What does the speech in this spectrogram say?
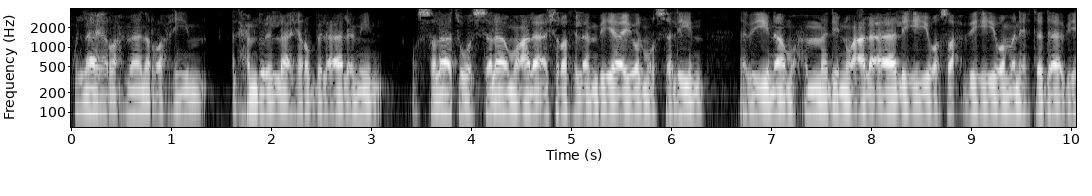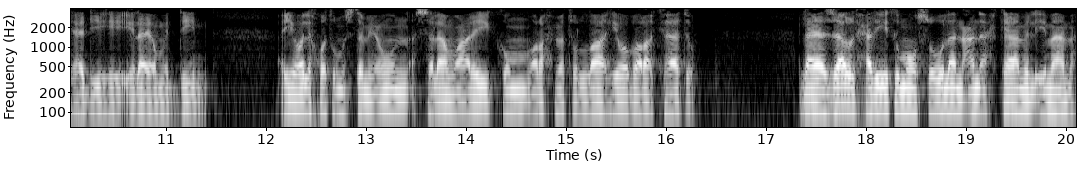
بسم الله الرحمن الرحيم. الحمد لله رب العالمين والصلاة والسلام على أشرف الأنبياء والمرسلين نبينا محمد وعلى آله وصحبه ومن اهتدى بهديه إلى يوم الدين. أيها الإخوة المستمعون السلام عليكم ورحمة الله وبركاته. لا يزال الحديث موصولا عن أحكام الإمامة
